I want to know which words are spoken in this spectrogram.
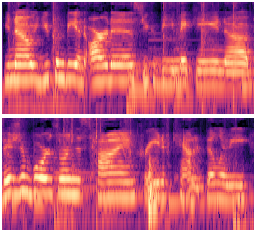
you know, you can be an artist, you could be making uh, vision boards during this time, creative accountability.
